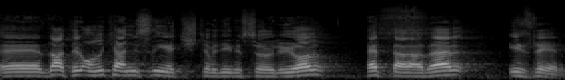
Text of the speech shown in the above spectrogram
Ee, zaten onu kendisinin yetiştirdiğini söylüyor. Hep beraber izleyelim.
